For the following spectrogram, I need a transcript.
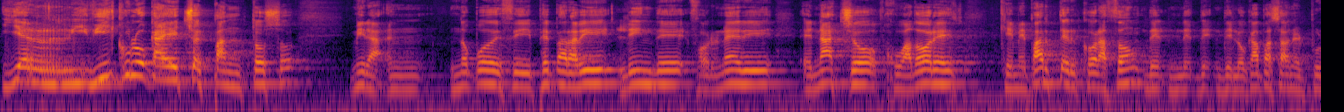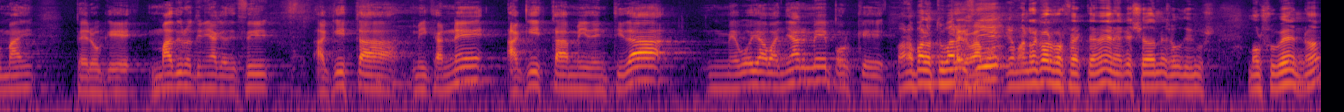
y el ridículo que ha hecho espantoso. Mira, no puedo decir Pepe Arabí, Linde, Forneri, eh, Nacho, jugadores que me parte el corazón de lo que ha pasado en el Pulmay, pero que más de uno tenía que decir, aquí está mi carnet, aquí está mi identidad, me voy a bañarme porque... Bueno, però tu vas dir, que me'n recordo perfectament, eh, que això a més ho dius molt sovint, no?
